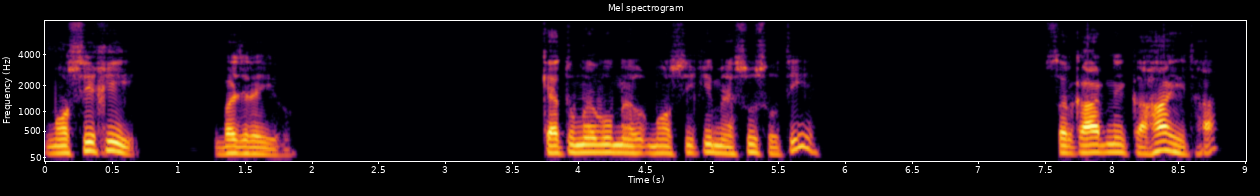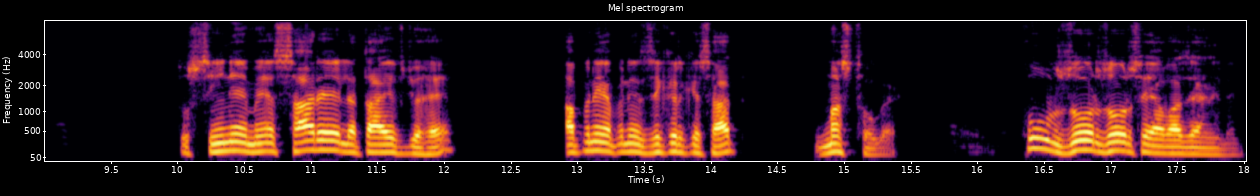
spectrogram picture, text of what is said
मौसीकी बज रही हो। क्या तुम्हें वो मौसीकी महसूस होती है? सरकार ने कहा ही था तो सीने में सारे लताइफ जो है अपने अपने ज़िक्र के साथ मस्त हो गए। खूब ज़ोर ज़ोर से आवाज़ें आने लगी।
